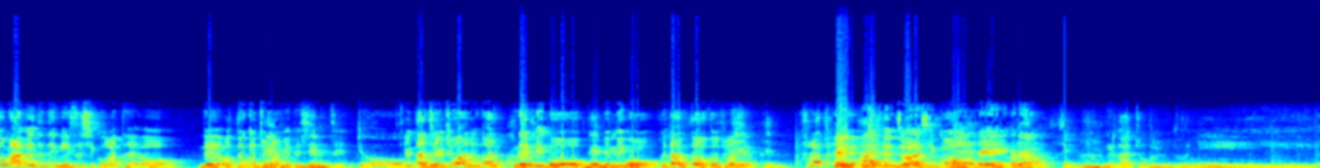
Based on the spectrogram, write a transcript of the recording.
또 마음에 드는 게 있으실 것 같아요. 네 어떤 게좀 어, 마음에 냄- 드시는지. 냄- 저 일단 그릇- 제일 좋아하는 건 그릇- 냄비고, 냄비고. 냄비고. 그다음 또 어떤 좋아하세요? 프라이팬. 프라이팬, 프라이팬 좋아하시고, 네, 그다음. 네. 음. 내가 좀 눈이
